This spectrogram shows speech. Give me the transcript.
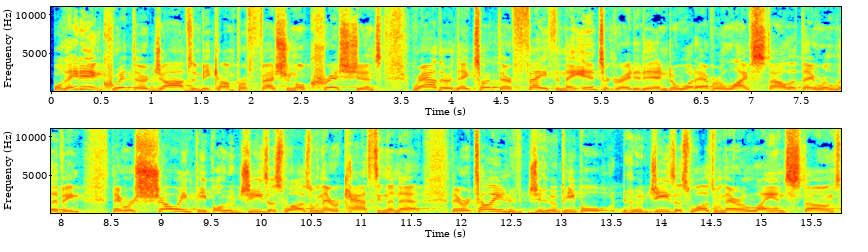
Well, they didn't quit their jobs and become professional Christians. Rather, they took their faith and they integrated it into whatever lifestyle that they were living. They were showing people who Jesus was when they were casting the net. They were telling who people who Jesus was when they were laying stones.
